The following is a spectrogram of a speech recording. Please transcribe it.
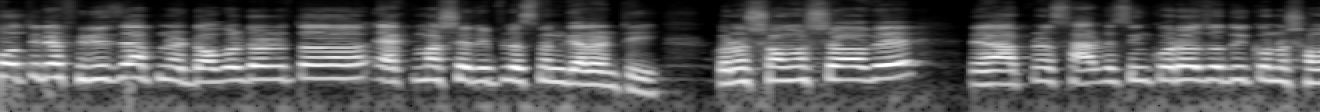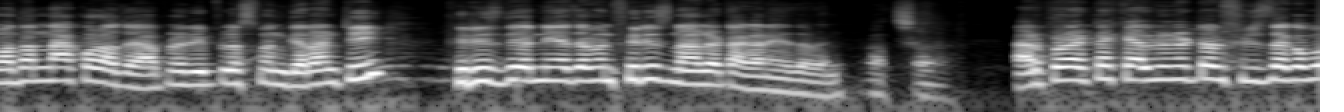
প্রতিটা ফ্রিজে আপনার ডবল ডোরে তো এক মাসের রিপ্লেসমেন্ট গ্যারান্টি কোনো সমস্যা হবে? আপনার সার্ভিসিং করেও যদি কোনো সমাধান না করা যায় আপনার রিপ্লেসমেন্ট গ্যারান্টি ফ্রিজ দিয়ে নিয়ে যাবেন ফ্রিজ নাহলে টাকা নিয়ে যাবেন। আচ্ছা। তারপর একটা ক্যালকুলেটর ফ্রিজ দেখাবো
